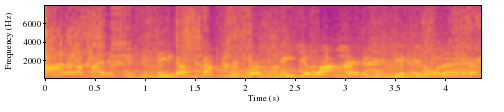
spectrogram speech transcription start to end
มาแล้วครับหมายเลข24 ครับกับเครื่องยนต์4จังหวะนะได้ยินเสียงไม่รู้เลยนะครับ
